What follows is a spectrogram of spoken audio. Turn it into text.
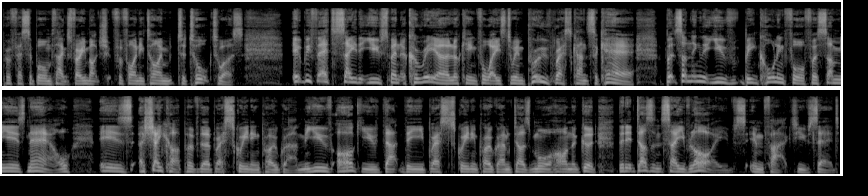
Professor Baum, thanks very much for finding time to talk to us. It would be fair to say that you've spent a career looking for ways to improve breast cancer care, but something that you've been calling for for some years now is a shake up of the breast screening program. You've argued that the breast screening program does more harm than good, that it doesn't save lives, in fact, you've said.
